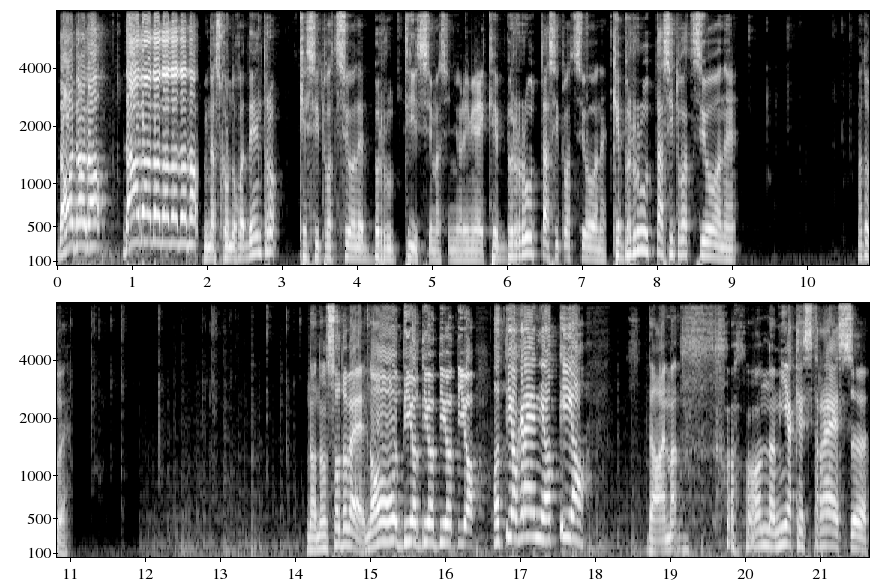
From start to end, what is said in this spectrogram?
No, no, no! No, no, no, no, no, no! Mi nascondo qua dentro. Che situazione bruttissima, signori miei. Che brutta situazione. Che brutta situazione. Ma dov'è? No, non so dov'è. No, oddio, oddio, oddio, oddio. Oddio, Granny, oddio. Dai, ma... Madonna mia, che stress!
